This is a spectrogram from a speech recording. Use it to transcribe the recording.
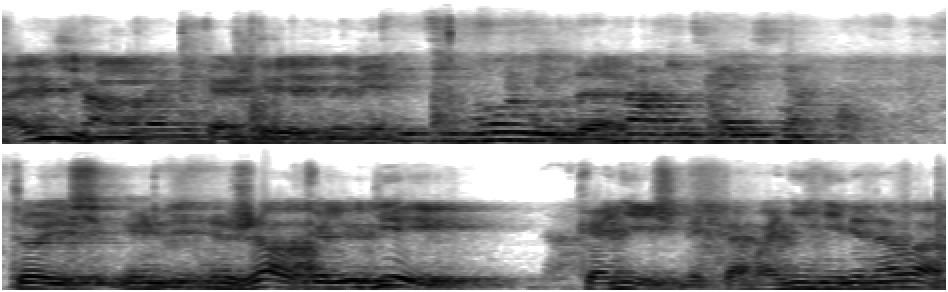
а людьми конкретными. Да. То есть э, жалко людей конечных, там они не виноваты.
